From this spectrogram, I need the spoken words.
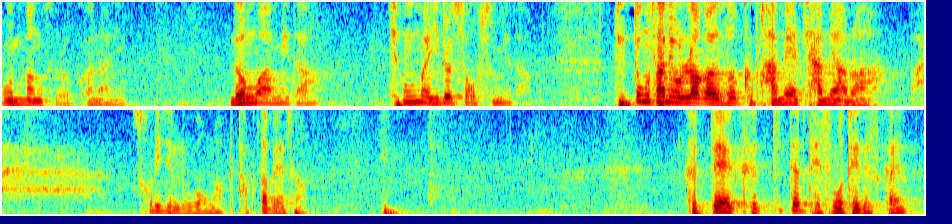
원망스럽고 하나님. 너무합니다. 정말 이럴 수 없습니다. 뒷동산에 올라가서 그 밤에 잠이 안 와. 막 소리 지르고 막 답답해서. 그때 그 뜻대로 됐으면 어떻게 됐을까요?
